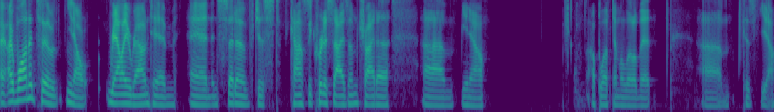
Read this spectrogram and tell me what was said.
I, I wanted to you know rally around him and instead of just constantly criticize him, try to um, you know uplift him a little bit because um, you know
